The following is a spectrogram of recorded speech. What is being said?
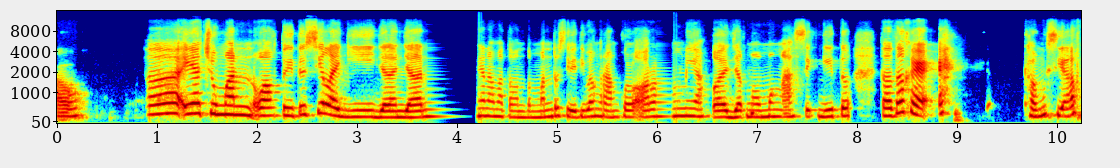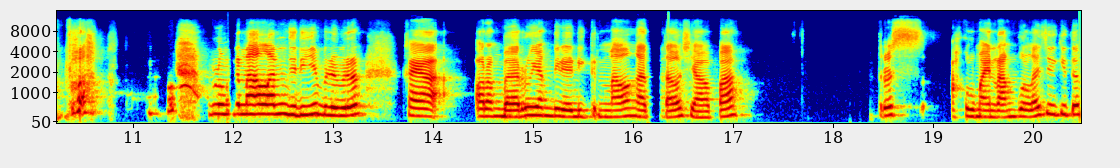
Oh. Uh, ya cuman waktu itu sih lagi jalan-jalan sama teman-teman terus tiba-tiba ngerangkul orang nih aku ajak ngomong asik gitu. Tahu kayak eh kamu siapa? Belum kenalan jadinya bener-bener kayak orang baru yang tidak dikenal nggak tahu siapa. Terus aku lumayan rangkul aja gitu.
